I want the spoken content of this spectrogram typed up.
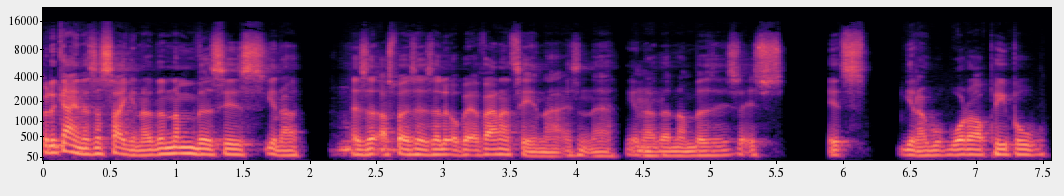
but again as i say you know the numbers is you know there's a, i suppose there's a little bit of vanity in that isn't there you know Mm. the numbers is it's it's you know what are people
